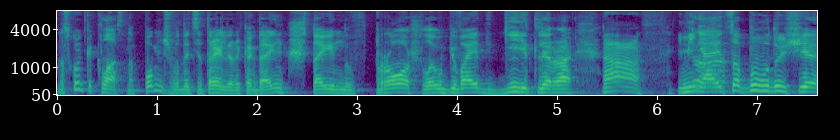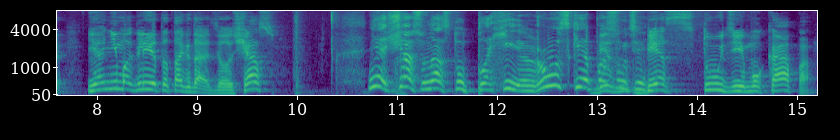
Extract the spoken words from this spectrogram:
Насколько классно. Помнишь вот эти трейлеры, когда Эйнштейн в прошлое убивает Гитлера, а, и меняется да. будущее. И они могли это тогда сделать. Сейчас нет, сейчас у нас тут плохие русские, по без, сути. Без студии Мокапа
